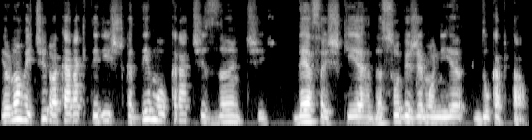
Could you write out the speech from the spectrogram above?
eu não retiro a característica democratizante dessa esquerda sob hegemonia do capital.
